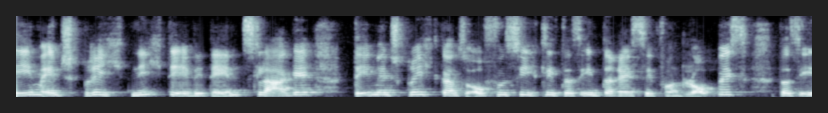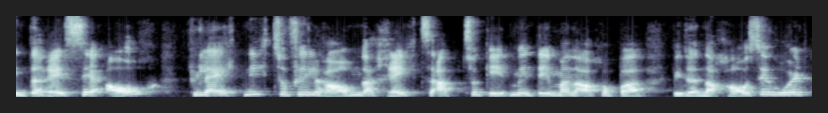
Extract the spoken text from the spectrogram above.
dem entspricht nicht die Evidenzlage, dem entspricht ganz offensichtlich das Interesse von Lobbys, das Interesse auch vielleicht nicht so viel Raum nach rechts abzugeben, indem man auch ein paar wieder nach Hause holt.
